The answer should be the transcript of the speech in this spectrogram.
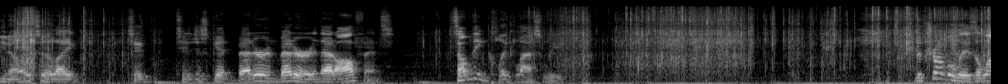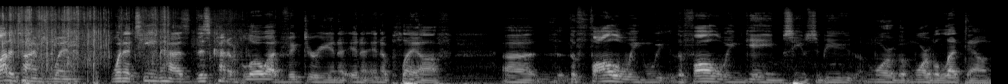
you know, to like to to just get better and better in that offense. Something clicked last week. The trouble is, a lot of times when when a team has this kind of blowout victory in a in a, in a playoff, uh, the, the following the following game seems to be more of a more of a letdown.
